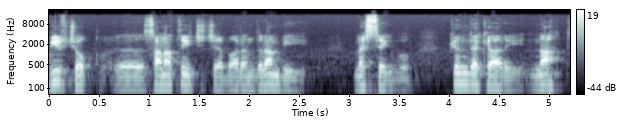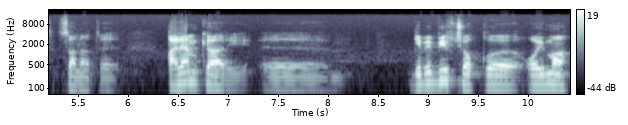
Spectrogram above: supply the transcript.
birçok e, sanatı iç içe barındıran bir meslek bu. Kündekari, naht sanatı, kalemkari e, gibi birçok e, oyma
